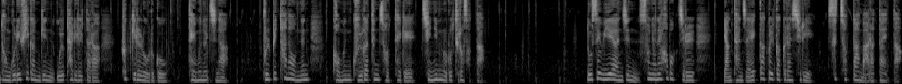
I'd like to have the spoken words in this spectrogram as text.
덩굴이 휘감긴 울타리를 따라 흙길을 오르고 대문을 지나 불빛 하나 없는 검은 굴 같은 저택의 진입로로 들어섰다. 노새 위에 앉은 소년의 허벅지를 양탄자의 까끌까끌한 실이 스쳤다 말았다 했다.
